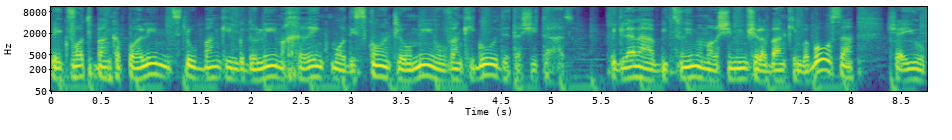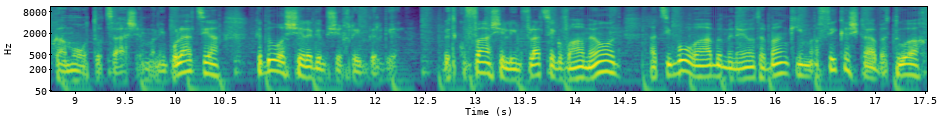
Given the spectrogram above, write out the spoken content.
בעקבות בנק הפועלים ניצלו בנקים גדולים אחרים כמו דיסקונט, לאומי ובנק איגוד את השיטה הזו. בגלל הביצועים המרשימים של הבנקים בבורסה, שהיו כאמור תוצאה של מניפולציה, כדור השלג המשיך להתגלגל. בתקופה של אינפלציה גבוהה מאוד, הציבור ראה במניות הבנקים אפיק השקעה בטוח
